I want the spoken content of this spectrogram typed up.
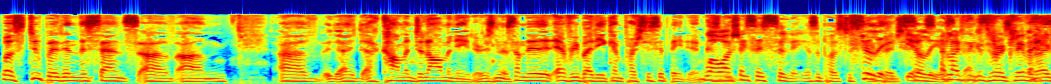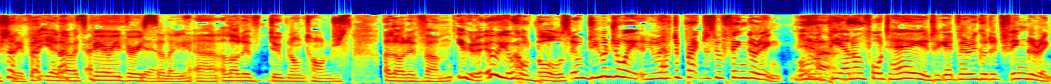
Well, stupid in the sense of um, of a, a common denominator, isn't it? Something that everybody can participate in. Well, I should say silly as opposed to Silly, stupid. Yes. silly I'd like to think it's very clever, actually. But yeah, no, it's very, very Yeah. silly. Uh, a lot of double entendres, a lot of, um, you know, oh, you hold balls. Oh, do you enjoy it? You have to practice your fingering on the piano forte to get very good at fingering.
